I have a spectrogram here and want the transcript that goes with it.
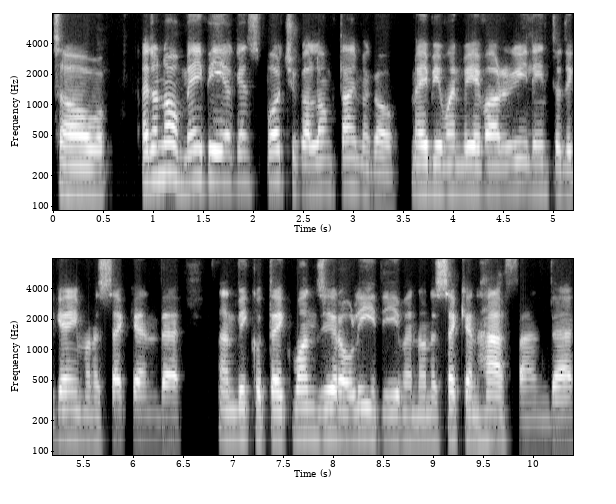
So I don't know. Maybe against Portugal a long time ago. Maybe when we were really into the game on a second. Uh, and we could take 1-0 lead even on the second half and uh,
